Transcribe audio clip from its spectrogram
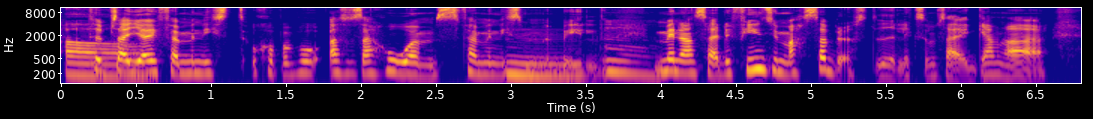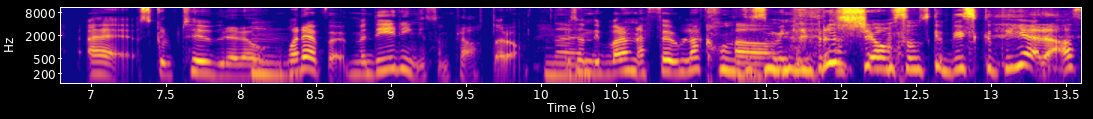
ja. Typ så här, jag är feminist och shoppar på alltså så här, H&M's feminismbild. Mm. Medan så här, det finns ju massa bröst i liksom så här, gamla eh, skulpturer och Mm. whatever. Men det är det ingen som pratar om. Nej. Utan det är bara den här fula konsten Ja. som ingen bryr sig om som ska diskuteras.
